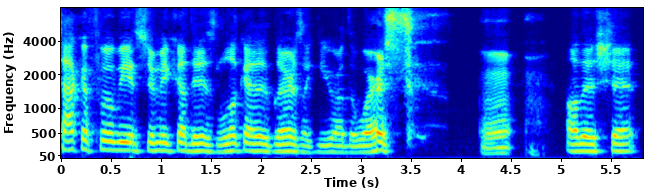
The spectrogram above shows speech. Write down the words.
Takafumi and Sumika, they just look at it, glares like you are the worst. Mm. all this shit.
